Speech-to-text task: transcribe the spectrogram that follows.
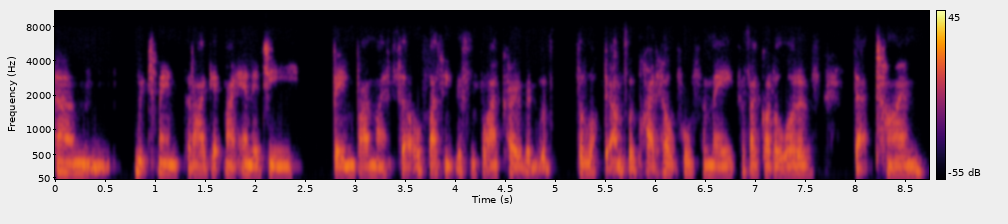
um, which means that I get my energy being by myself. I think this is why COVID was the lockdowns were quite helpful for me because I got a lot of that time.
